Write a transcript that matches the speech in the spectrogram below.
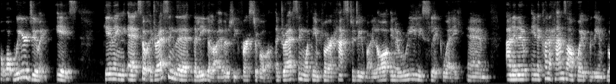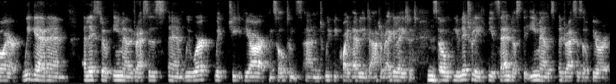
but what we're doing is giving, uh, so addressing the, the legal liability, first of all, addressing what the employer has to do by law in a really slick way. Um, and in a, in a kind of hands-off way for the employer, we get um, a list of email addresses. Um, we work with GDPR consultants and we'd be quite heavily data regulated. Mm. So you literally, you send us the email addresses of your,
